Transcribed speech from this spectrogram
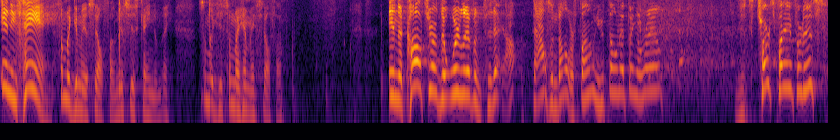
In his hand. Somebody give me a cell phone. This just came to me. Somebody, somebody hand me a cell phone. In the culture that we're living today, thousand dollar phone, you throwing that thing around? Is the church paying for this?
